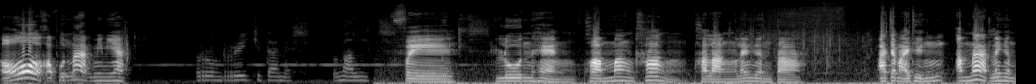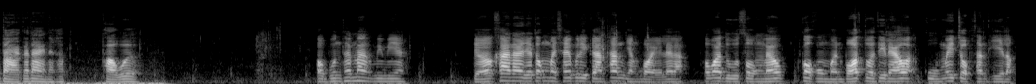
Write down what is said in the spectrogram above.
โอ้ ขอบคุณมากมีเมีย Rún ríkidæmis, valds, เฟย์รูนแห่งความมั่งคั่ง พลังและเงินตา อาจจะหมายถึงอำนาจและเงินตาก็ได้นะครับ power ขอบคุณท่านมากมีเมีย เดี๋ยวข้าน่าจะต้องมาใช้บริการท่านอย่างบ่อยเลยล่ะ เพราะว่าดูทรงแล้วก็คงเหมือนบอสตัวที่แล้วอะ กูไม่จบทันทีหรอก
